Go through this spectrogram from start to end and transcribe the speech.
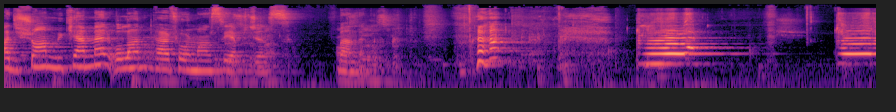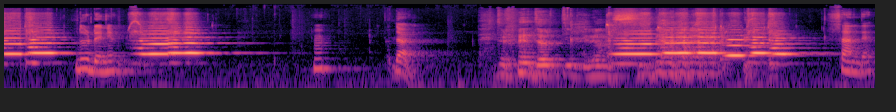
Hadi şu an mükemmel olan performansı yapacağız. Ben de. Dur deneyim. Hı. Dön. Dur dört değil duramazsın. Sen de.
